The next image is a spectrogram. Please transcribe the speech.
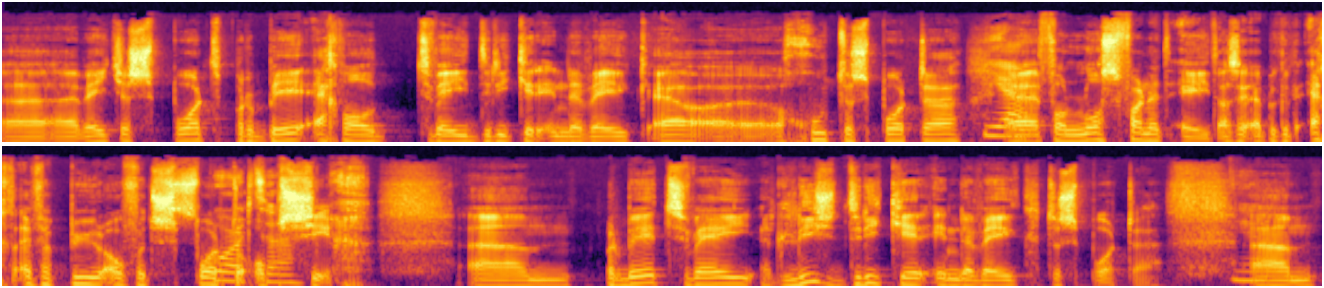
uh, weet je, sport, probeer echt wel twee, drie keer in de week uh, goed te sporten. Ja. even los van het eten. Als heb ik het echt even puur over het sporten, op zich. Um, probeer twee, het liefst drie keer in de week te sporten. Ja. Um,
